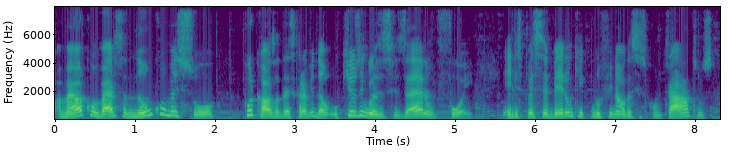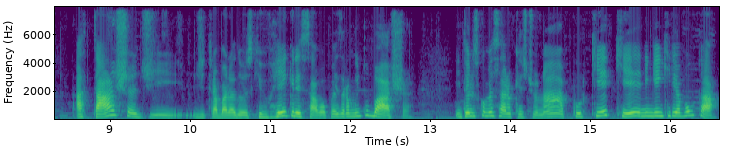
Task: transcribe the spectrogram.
a maior conversa não começou por causa da escravidão. O que os ingleses fizeram foi, eles perceberam que no final desses contratos, a taxa de, de trabalhadores que regressavam ao país era muito baixa. Então eles começaram a questionar por que, que ninguém queria voltar.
